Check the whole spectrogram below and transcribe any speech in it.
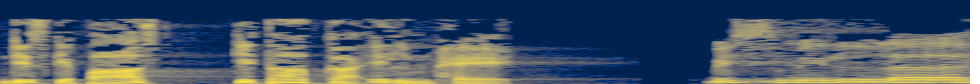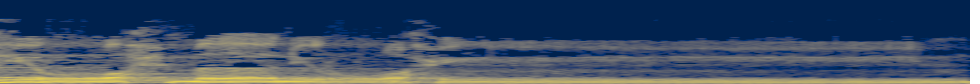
جس کے پاس کتاب کا علم ہے۔ بسم اللہ الرحمن الرحیم۔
